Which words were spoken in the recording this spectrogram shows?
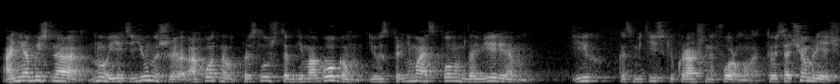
Они обычно, ну, эти юноши охотно прислушиваются к демагогам и воспринимают с полным доверием их косметически украшенные формулы. То есть о чем речь?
